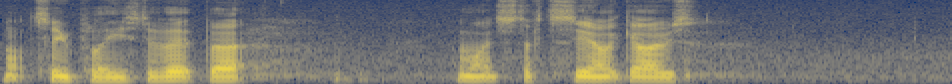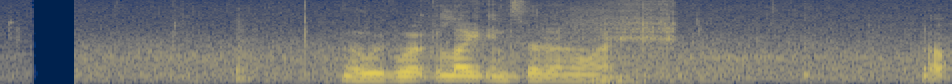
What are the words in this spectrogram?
not too pleased with it but I might just have to see how it goes well, we've worked late into the night. Well,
